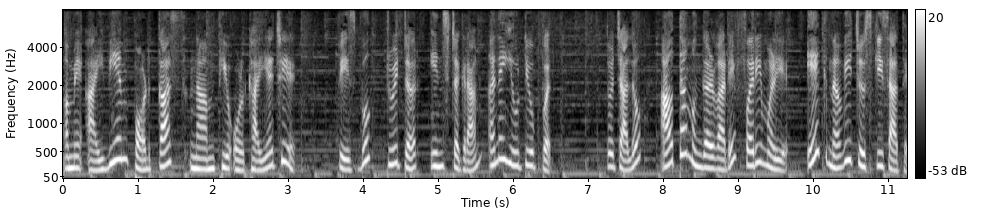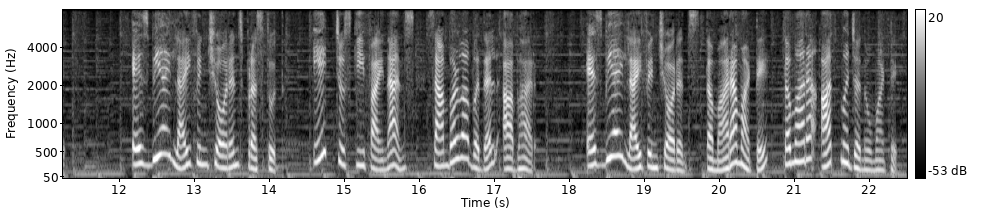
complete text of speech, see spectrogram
અમે આઈવીએમ પોડકાસ્ટ નામથી ઓળખાઈએ છીએ. ફેસબુક ટ્વિટર ઇન્સ્ટાગ્રામ અને યુટ્યુબ પર. તો ચાલો આવતા મંગળવારે ફરી મળીએ એક નવી ચુસ્કી સાથે. એસબીઆઈ લાઈફ ઇન્સ્યોરન્સ પ્રસ્તુત. એક ચુસ્કી ફાઇનાન્સ સાંભળવા બદલ આભાર. એસબીઆઈ લાઈફ ઇન્સ્યોરન્સ તમારા માટે તમારા આત્મજનો માટે.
